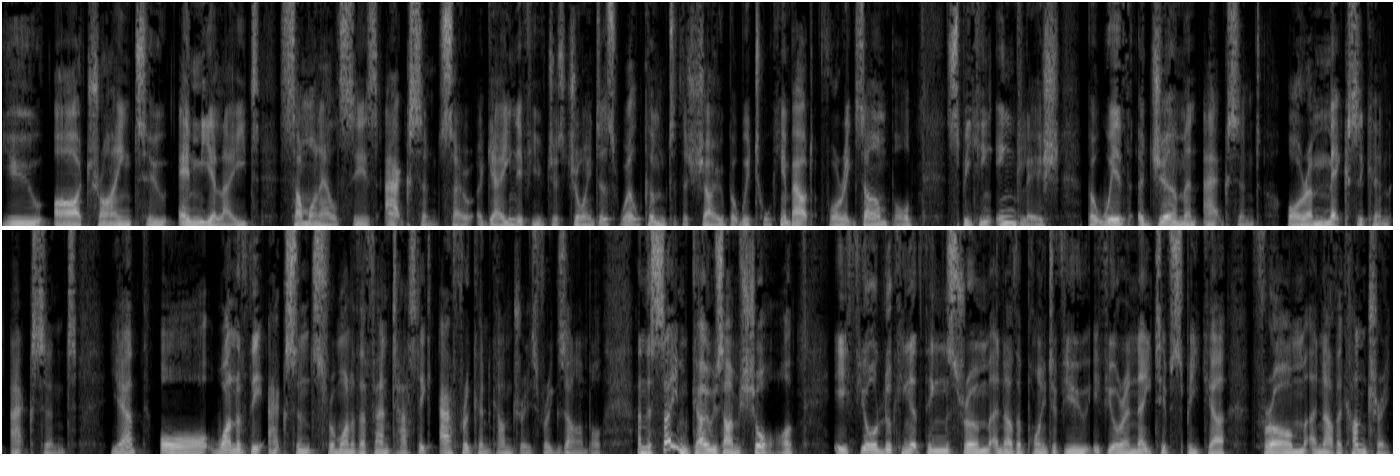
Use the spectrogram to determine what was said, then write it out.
you are trying to emulate someone else's accent. So, again, if you've just joined us, welcome to the show. But we're talking about, for example, speaking English but with a German accent or a Mexican accent, yeah, or one of the accents from one of the fantastic African countries, for example. And the same goes, I'm sure, if you're looking at things from another point of view, if you're a native speaker from another country.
